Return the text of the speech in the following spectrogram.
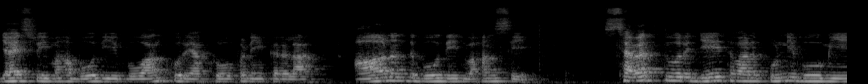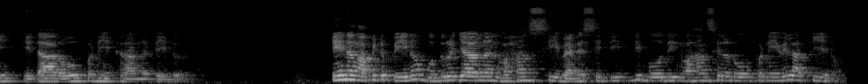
ජයශ්‍රී මහ බෝධී බෝවංකුරයක් රෝපණය කරලා ආනන්ද බෝධීන් වහන්සේ සැවැත්තුවර ජේතවන පුුණ්‍ය භූමියයේ එදා රෝපණය කරන්නට ඉදුනේ. ඒනම් අපිට පේනව බුදුරජාණන් වහන්සේ වැඩ සිටිද්දි බෝධීන් වහන්සේල රෝපණය වෙලා තියෙනවා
